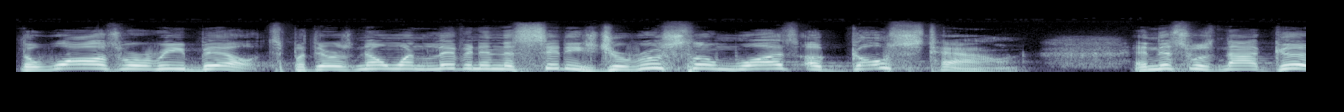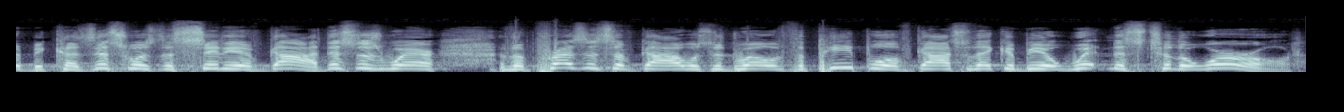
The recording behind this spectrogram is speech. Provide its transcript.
the walls were rebuilt, but there was no one living in the cities. Jerusalem was a ghost town. And this was not good because this was the city of God. This is where the presence of God was to dwell with the people of God so they could be a witness to the world.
